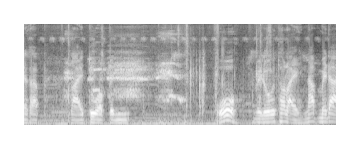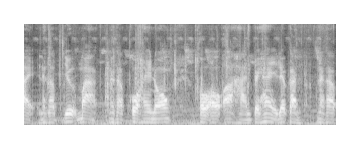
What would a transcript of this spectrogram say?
นะครับ หลายตัวเป็น โอ้ไม่รู้เท่าไหร่นับไม่ได้นะครับ เยอะมากนะครับ ก็ให้น้องเขาเอาอาหารไปให้แล้วกันนะครับ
